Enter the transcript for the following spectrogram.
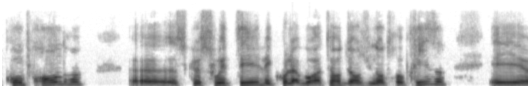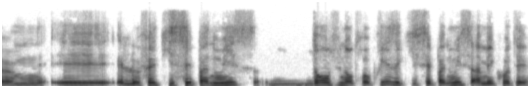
comprendre euh, ce que souhaitaient les collaborateurs dans une entreprise et, euh, et, le fait qu'ils s'épanouissent dans une entreprise et qu'ils s'épanouissent à mes côtés.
